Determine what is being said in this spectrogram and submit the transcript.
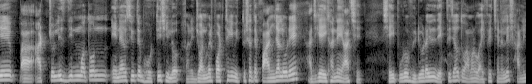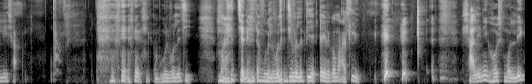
যে আটচল্লিশ দিন মতন এনআইসিউতে ভর্তি ছিল মানে জন্মের পর থেকে মৃত্যুর সাথে পাঞ্জা লড়ে আজকে এইখানে আছে। সেই পুরো ভিডিওটা যদি দেখতে চাও, তো আমার ওয়াইফের চ্যানেলে সানিলি ভুল বলেছি? মায়ের চ্যানেলটা ভুল বলেছি বলে তুই একটা এরকম আসলি? শালিনী ঘোষ মল্লিক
